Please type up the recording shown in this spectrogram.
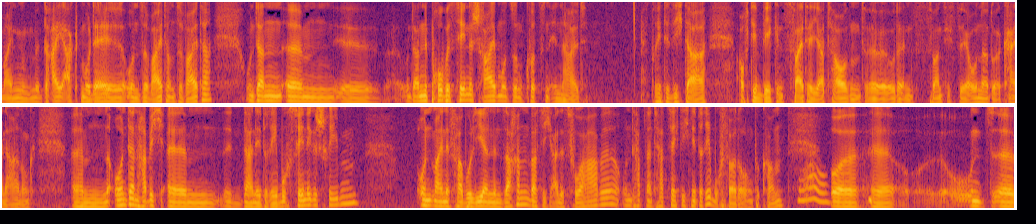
mein Dreiaktmodell und so weiter und so weiter und dann ähm, äh, und dann eine Probeszene schreiben und so einen kurzen Inhalt. Es drehte sich da auf dem Weg ins zweite Jahrtausend äh, oder ins 20. Jahrhundert oder keine Ahnung. Ähm, und dann habe ich ähm, da eine Drehbuchszene geschrieben und meine fabulierenden Sachen, was ich alles vorhabe und habe dann tatsächlich eine Drehbuchförderung bekommen. Wow. Uh, uh, und äh,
